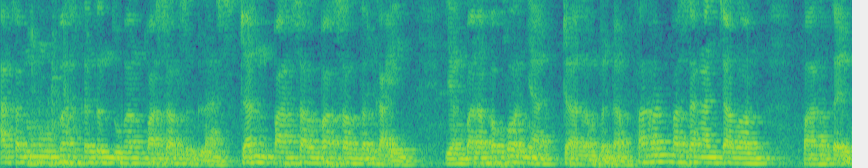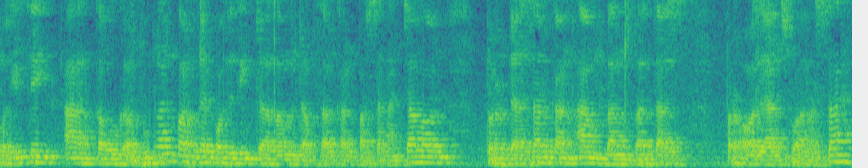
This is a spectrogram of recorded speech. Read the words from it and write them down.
akan mengubah ketentuan pasal 11 dan pasal-pasal terkait yang pada pokoknya dalam pendaftaran pasangan calon partai politik atau gabungan partai politik dalam mendaftarkan pasangan calon berdasarkan ambang batas perolehan suara sah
